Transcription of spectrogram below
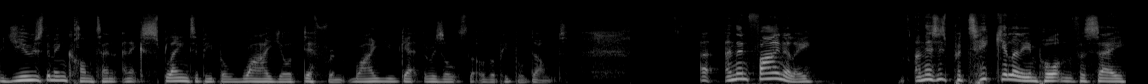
use them in content and explain to people why you're different, why you get the results that other people don't. Uh, and then finally, and this is particularly important for, say,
